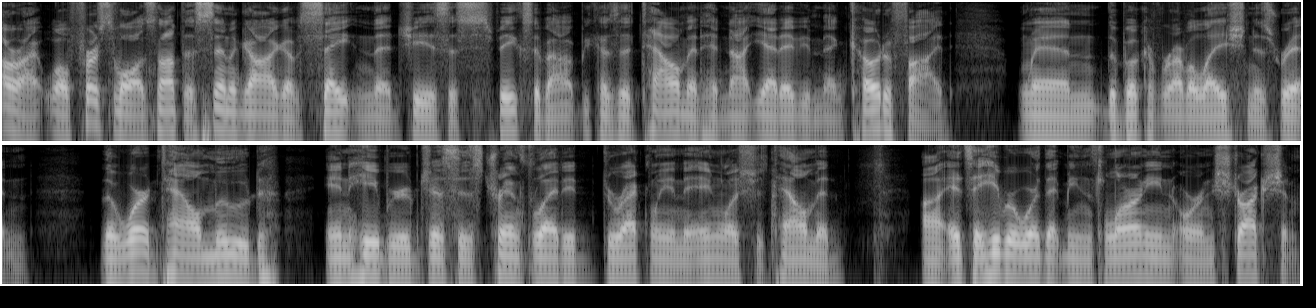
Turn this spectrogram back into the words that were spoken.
All right. Well, first of all, it's not the synagogue of Satan that Jesus speaks about because the Talmud had not yet even been codified when the book of Revelation is written. The word Talmud in Hebrew just is translated directly into English as Talmud. Uh, it's a Hebrew word that means learning or instruction.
